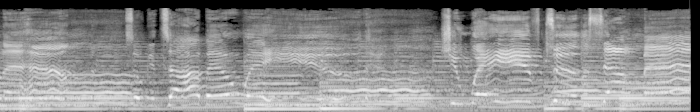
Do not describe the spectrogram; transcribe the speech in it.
plan. So Guitar Bear waved. She waved to the sound man.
